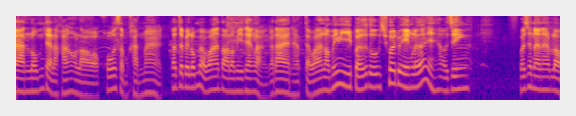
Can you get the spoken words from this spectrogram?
การล้มแต่ละครั้งของเราโคตรสำคัญมาก เราจะไปล้มแบบว่าตอนเรามีแทงหลังก็ได้นะครับ แต่ว่าเราไม่มีเปิร์กตัวช่วยตัวเองเลย เอาจริง เพราะฉะนั้นนะครับเรา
